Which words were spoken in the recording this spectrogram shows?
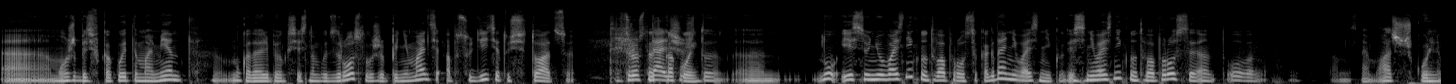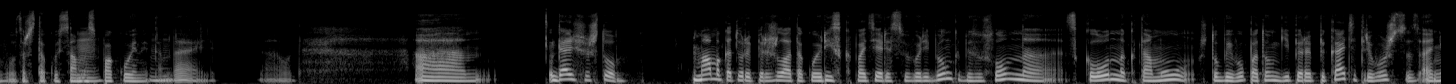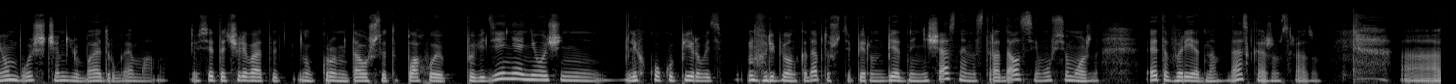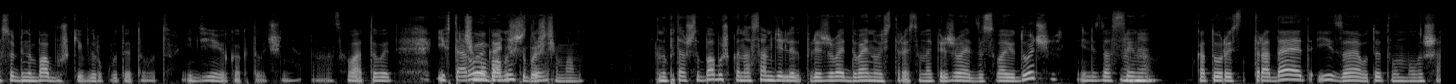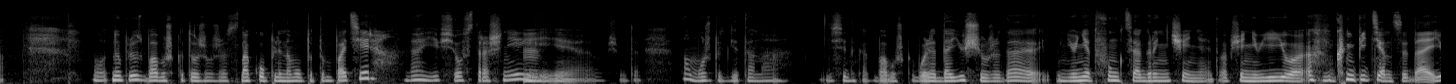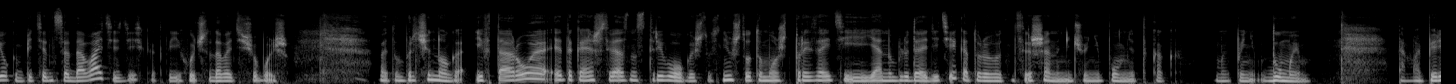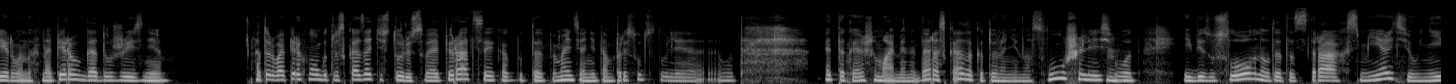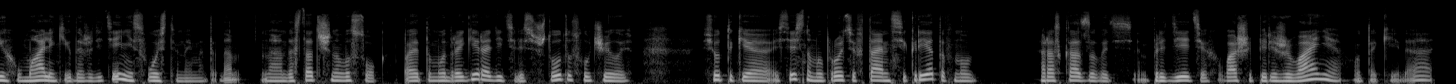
может быть, в какой-то момент, ну, когда ребенок, естественно, будет взрослый, уже понимать, обсудить эту ситуацию. Взрослый Дальше, какой? Что, э, ну, если у него возникнут вопросы, когда они возникнут? Если не возникнут вопросы, то, там, не знаю, младший школьный возраст такой самый mm-hmm. спокойный, там, mm-hmm. да, или, да, вот. А, дальше что? Мама, которая пережила такой риск потери своего ребенка, безусловно, склонна к тому, чтобы его потом гиперопекать и тревожиться о нем больше, чем любая другая мама. То есть это чревато, ну, кроме того, что это плохое поведение, не очень легко купировать ну, ребенка, да, потому что теперь он бедный, несчастный, настрадался, ему все можно. Это вредно, да, скажем сразу. А, особенно бабушки вдруг вот эту вот идею как-то очень а, схватывает. И второе, Почему конечно, больше, чем мама? Ну, потому что бабушка на самом деле переживает двойной стресс. Она переживает за свою дочь или за сына, угу. который страдает, и за вот этого малыша. Вот. Ну и плюс бабушка тоже уже с накопленным опытом потерь, да, ей все страшнее, mm. и, в общем-то, ну, может быть, где-то она действительно как бабушка более отдающая уже, да, у нее нет функции ограничения, это вообще не в ее компетенции, да, ее компетенция давать, и здесь как-то ей хочется давать еще больше. Поэтому причин много. И второе, это, конечно, связано с тревогой, что с ним что-то может произойти. И я наблюдаю детей, которые вот совершенно ничего не помнят, как мы думаем, там, оперированных на первых году жизни, которые, во-первых, могут рассказать историю своей операции, как будто, понимаете, они там присутствовали. Вот. Это, конечно, мамины да, рассказы, которые они наслушались. Mm-hmm. Вот. И, безусловно, вот этот страх смерти у них, у маленьких даже детей, не свойственно им это, да, достаточно высок. Поэтому, дорогие родители, если что-то случилось, все таки естественно, мы против тайн секретов, но рассказывать при детях ваши переживания, вот такие, да,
